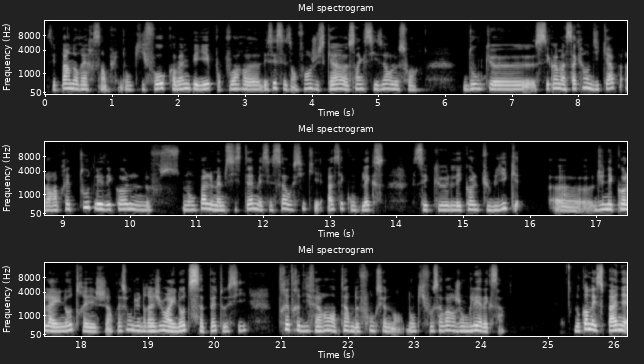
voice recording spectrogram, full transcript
c'est pas un horaire simple. Donc il faut quand même payer pour pouvoir euh, laisser ses enfants jusqu'à 5-6 euh, heures le soir. Donc euh, c'est quand même un sacré handicap. Alors après, toutes les écoles n'ont pas le même système et c'est ça aussi qui est assez complexe. C'est que l'école publique, d'une école à une autre et j'ai l'impression d'une région à une autre, ça peut être aussi très très différent en termes de fonctionnement. Donc il faut savoir jongler avec ça. Donc en Espagne,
